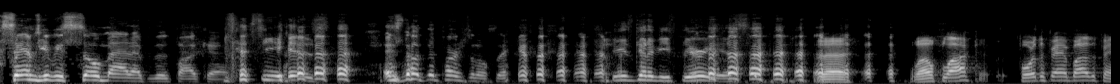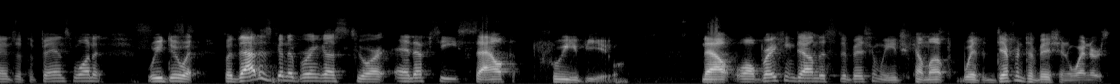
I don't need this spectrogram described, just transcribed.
Sam's gonna be so mad after this podcast. Yes, he is. it's nothing personal, Sam. He's gonna be furious. Uh, well, flock for the fan by the fans. If the fans want it, we do it. But that is going to bring us to our NFC South preview. Now, while breaking down this division, we each come up with different division winners,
